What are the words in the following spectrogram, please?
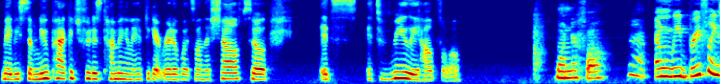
maybe some new packaged food is coming and they have to get rid of what's on the shelf. So it's it's really helpful. Wonderful. Yeah. And we briefly,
